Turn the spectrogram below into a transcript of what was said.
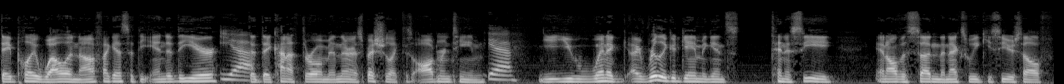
they play well enough, I guess, at the end of the year Yeah. that they kind of throw them in there, especially like this Auburn team. yeah, you, you win a, a really good game against Tennessee, and all of a sudden the next week you see yourself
